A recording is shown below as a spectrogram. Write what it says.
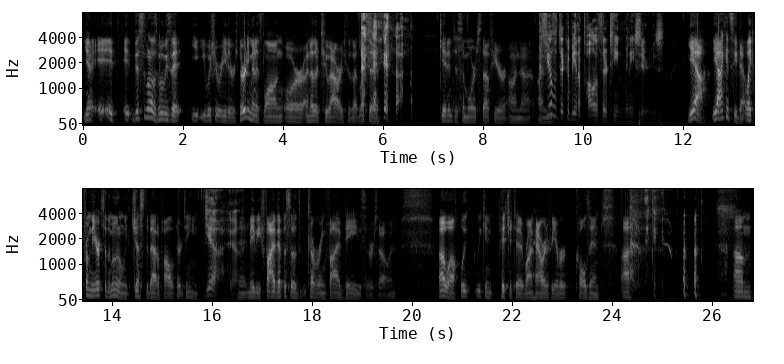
you know it, it, it, This is one of those movies that you, you, wish it were either thirty minutes long or another two hours because I'd love to yeah. get into some more stuff here on, uh, on. I feel that there could be an Apollo thirteen miniseries. Yeah, yeah, I could see that. Like from the Earth to the Moon, only just about Apollo thirteen. Yeah, yeah. And maybe five episodes covering five days or so. And oh well, we we can pitch it to Ron Howard if he ever calls in. Uh, Um,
